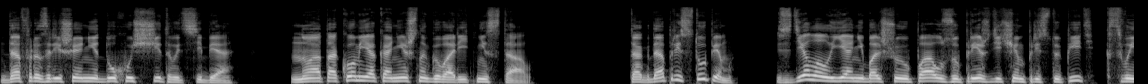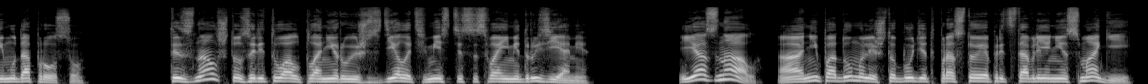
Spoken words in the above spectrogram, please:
дав разрешение духу считывать себя. Но о таком я, конечно, говорить не стал. «Тогда приступим», — сделал я небольшую паузу, прежде чем приступить к своему допросу. Ты знал, что за ритуал планируешь сделать вместе со своими друзьями? Я знал, а они подумали, что будет простое представление с магией,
